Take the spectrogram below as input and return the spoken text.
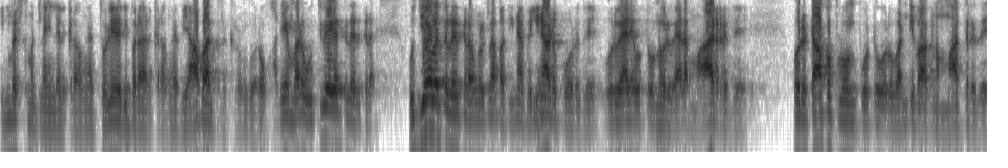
இன்வெஸ்ட்மெண்ட் லைனில் இருக்கிறவங்க தொழிலதிபராக இருக்கிறவங்க வியாபாரத்தில் இருக்கிறவங்க வரும். அதே மாதிரி உத்வேகத்தில் இருக்கிற உத்தியோகத்தில் இருக்கிறவங்களுக்குலாம் பார்த்தீங்கன்னா வெளிநாடு போகிறது ஒரு வேலையை விட்டு இன்னொரு வேலை மாறுறது ஒரு டாப் அப் லோன் போட்டு ஒரு வண்டி வாகனம் மாத்துறது.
